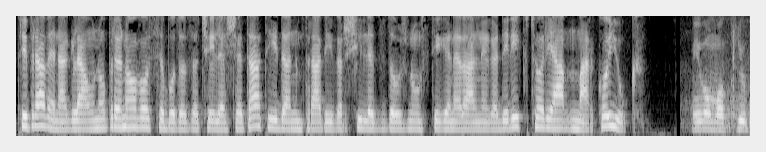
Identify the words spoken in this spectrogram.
Priprave na glavno prenovo se bodo začele še ta teden, pravi vršilec dožnosti generalnega direktorja Marko Juk. Mi bomo kljub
